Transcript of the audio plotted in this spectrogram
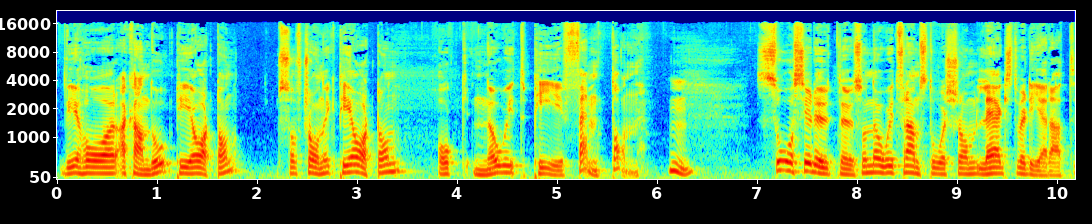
Vi har Akando P18. Softronic P18. Och Knowit P15. Så ser det ut nu. Så Knowit framstår som lägst värderat.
